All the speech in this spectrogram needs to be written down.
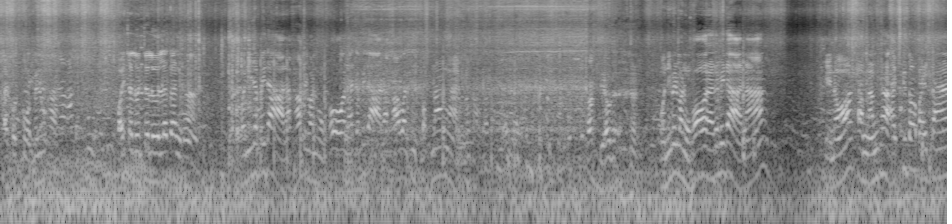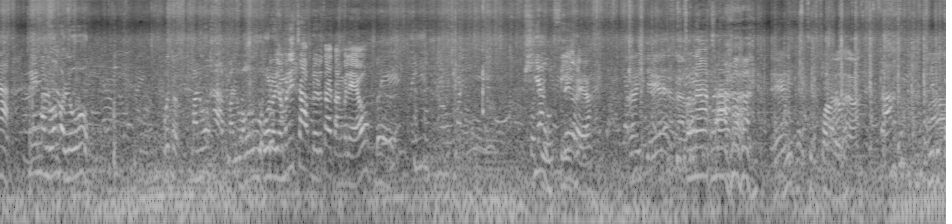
ใครกดโกรธไม่รู้ค่ะขอให้เจริญเจริญแล้วกันค่ะ วันนี้จะไม่ด่านะคะเป็นวันของพ่อนะจะไม่ด่านะคะวันอื่นตบหน้าหงายนะคะพักเดียวเลยวันนี้เป็นวันของพ่อนะจะไม่ด่านะโอเคเนาะทำนั้นค่ะอาชีพต่อไปจ้าเม่งมาล้วงก่อนลูกพูดเถอะมาล้วงค่ะมาล้วงลูกโอ้เรายังไม่ได้จับเลยเราจ่ายตังค์ไปแล้วเที่ยงฟรีเรียกอะไรอะเฮ้ยเจ๊ ข้างหน้าข้างหน้านี่หกสิบกว่าเลยนะนี่เพิ่งไป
